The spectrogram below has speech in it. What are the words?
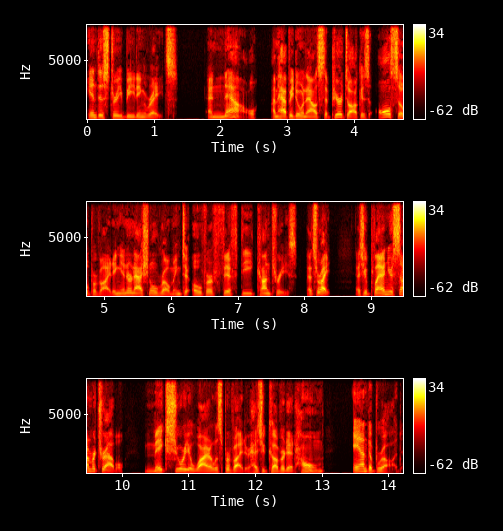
industry beating rates. And now, I'm happy to announce that Pure Talk is also providing international roaming to over 50 countries. That's right. As you plan your summer travel, make sure your wireless provider has you covered at home and abroad.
